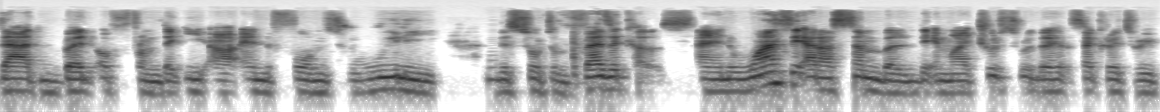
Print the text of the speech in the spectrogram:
that bud off from the ER and forms really the sort of vesicles. And once they are assembled, they mature through the secretory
